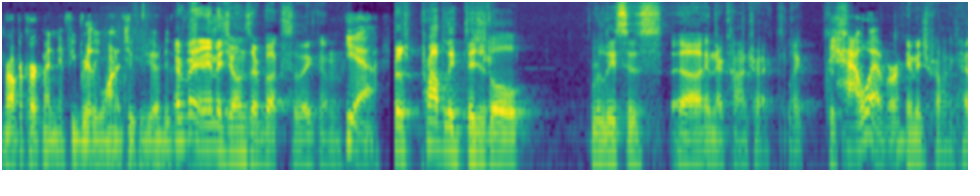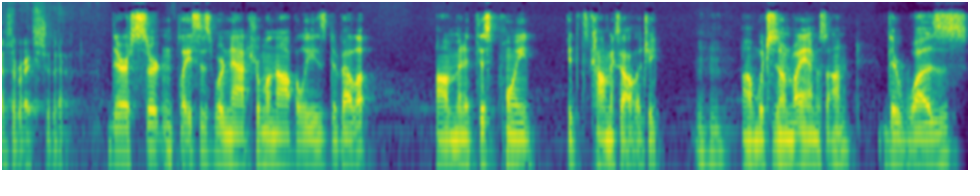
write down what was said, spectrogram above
Robert Kirkman, if he really wanted to, could go do. Everybody in Image owns their books, so they can. Yeah. There's probably digital releases uh, in their contract. Like However, Image probably has the rights to that. there are certain places where natural monopolies develop, um, and at this point, it's Comixology, um, which is owned by Amazon. There was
